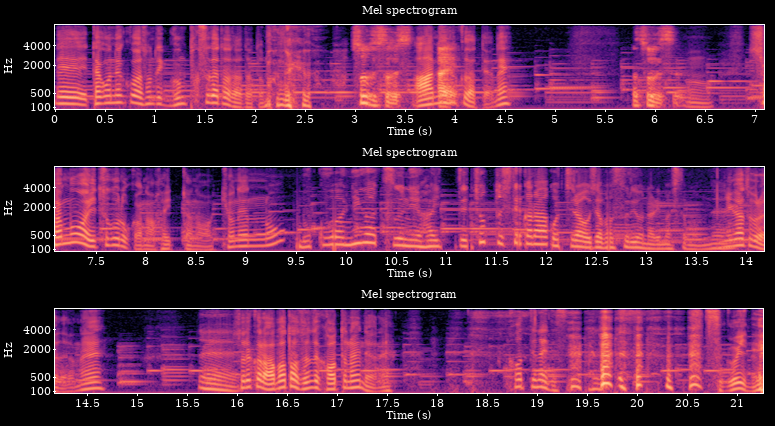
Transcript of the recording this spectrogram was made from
う。で、タゴネコはその時軍服姿だったと思うんだけど、そうです、そうです。アーミールクだったよね。そうですう。ん。シャムはいつ頃かな入ったのは？去年の？僕は2月に入って、ちょっとしてからこちらお邪魔するようになりましたもんね。2月ぐらいだよね。ええそれからアバター全然変わってないんだよね。変わってないです。すごいね。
